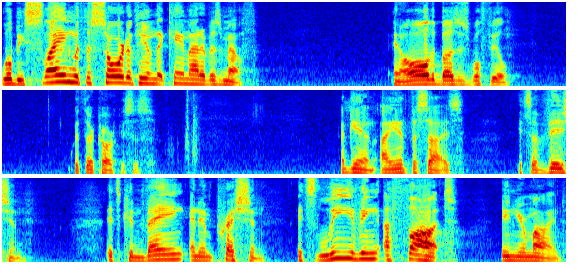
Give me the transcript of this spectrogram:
will be slain with the sword of him that came out of his mouth. And all the buzzards will fill with their carcasses. Again, I emphasize it's a vision, it's conveying an impression, it's leaving a thought in your mind.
